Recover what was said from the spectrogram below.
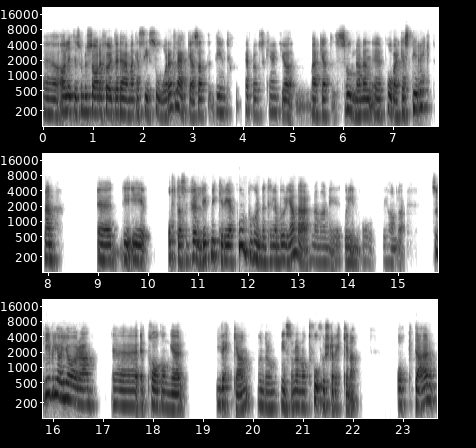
Eh, ja, lite som du sa där förut, det där man kan se såret läka så att det är inte självklart så kan jag inte märka att svullnaden eh, påverkas direkt men eh, det är oftast väldigt mycket reaktion på hunden till en början där när man går in och behandlar. Så det vill jag göra ett par gånger i veckan under de, åtminstone de två första veckorna. Och där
